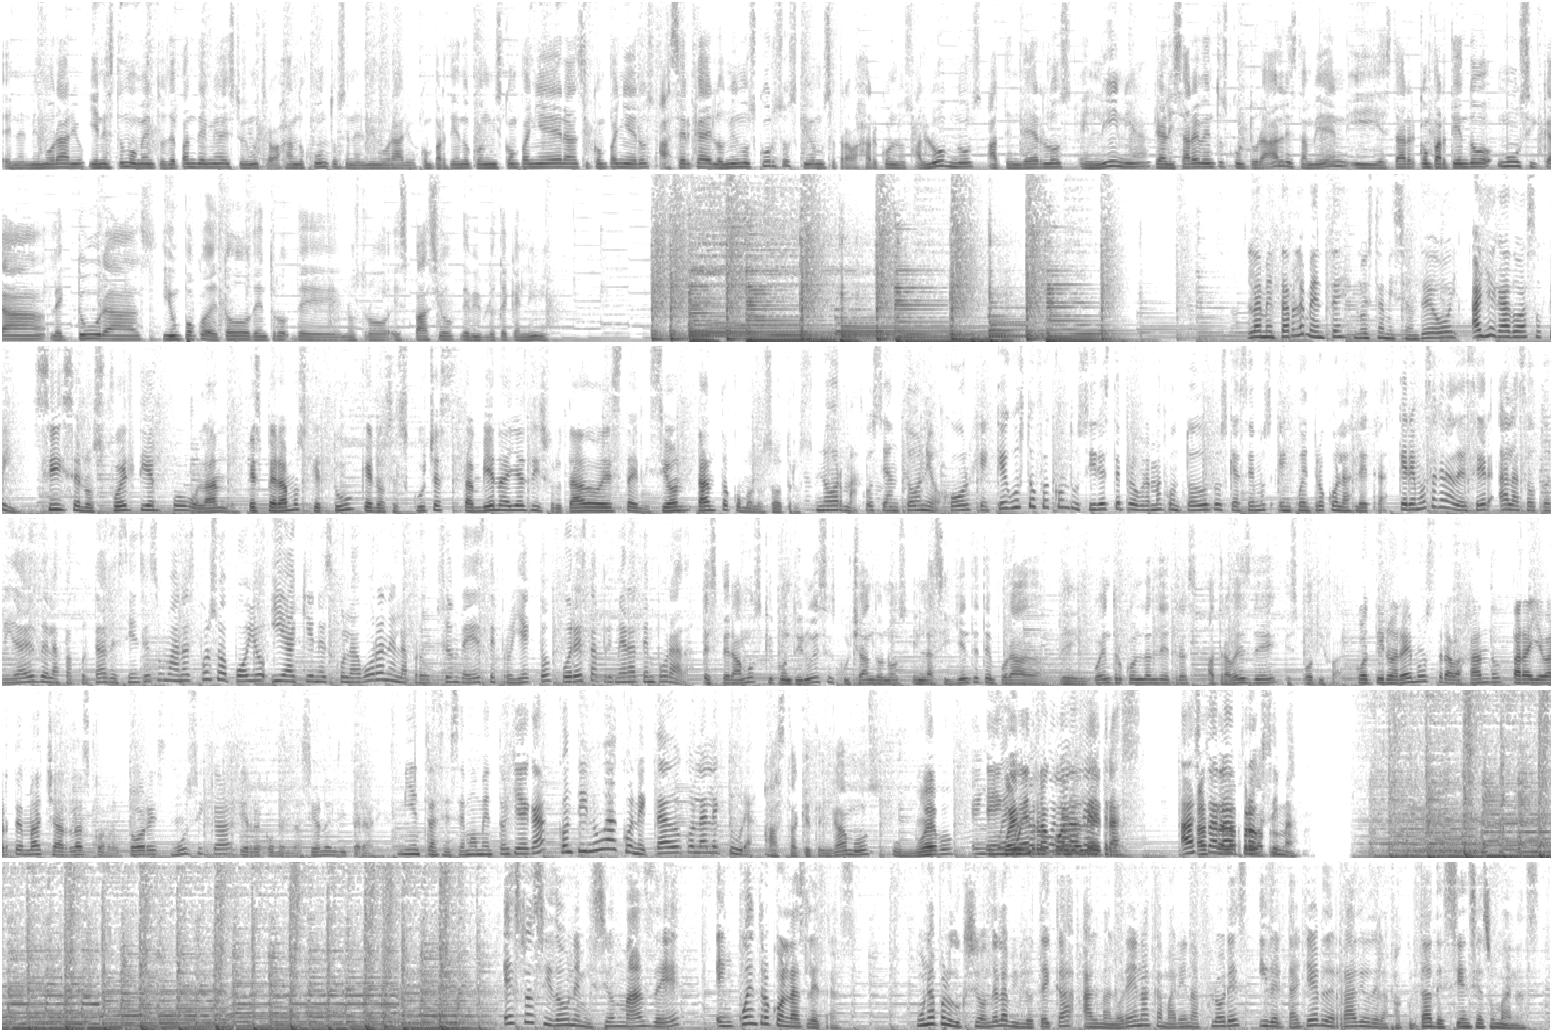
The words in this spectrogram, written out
en el mismo horario y en estos momentos de pandemia estuvimos trabajando juntos en el mismo horario, compartiendo con mis compañeras y compañeros acerca de los mismos cursos que íbamos a trabajar con los alumnos, atenderlos en línea, realizar eventos culturales también y estar compartiendo música, lecturas y un poco de todo dentro de nuestro espacio de biblioteca en línea. Lamentablemente, nuestra misión de hoy ha llegado a su fin. Sí, se nos fue el tiempo volando. Esperamos que tú, que nos escuchas, también hayas disfrutado esta emisión tanto como nosotros. Norma, José Antonio, Jorge, qué gusto fue conducir este programa con todos los que hacemos Encuentro con las Letras. Queremos agradecer a las autoridades de la Facultad de Ciencias Humanas por su apoyo y a quienes colaboran en la producción de este proyecto por esta primera temporada. Esperamos que continúes escuchándonos en la siguiente temporada de Encuentro con las letras a través de Spotify. Continuaremos trabajando para llevarte más charlas con autores, música y recomendaciones literarias. Mientras ese momento llega, continúa conectado con la lectura. Hasta que tengamos un nuevo encuentro, encuentro con, con, las letras. letras. Hasta, Hasta, la, la próxima. próxima. Esto ha sido una emisión más de Encuentro con las Letras una producción de la Biblioteca Alma Lorena Camarena Flores y del Taller de Radio de la Facultad de Ciencias Humanas.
